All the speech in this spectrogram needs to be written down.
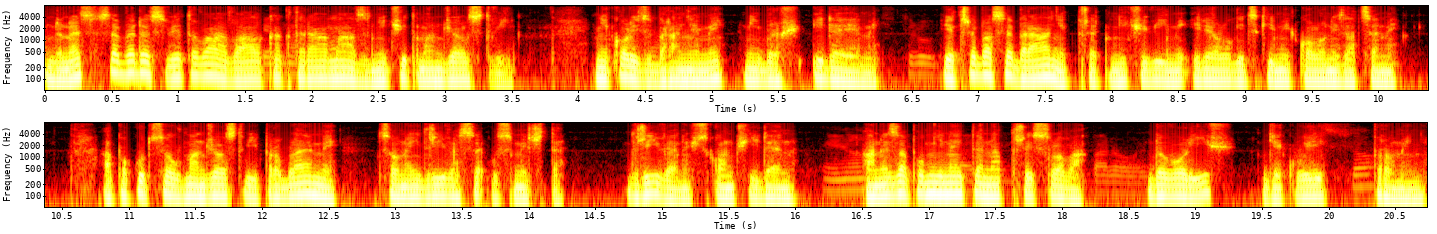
Dnes se vede světová válka, která má zničit manželství. Nikoli zbraněmi, nýbrž idejemi. Je třeba se bránit před ničivými ideologickými kolonizacemi. A pokud jsou v manželství problémy, co nejdříve se usmířte. Dříve, než skončí den. A nezapomínejte na tři slova. Dovolíš? Děkuji. Promiň.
